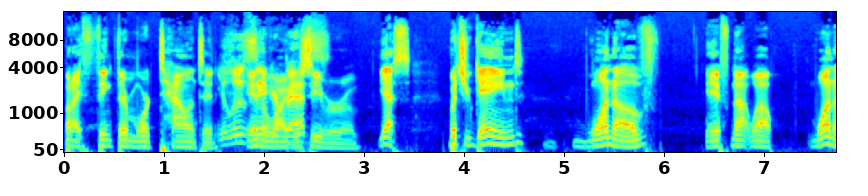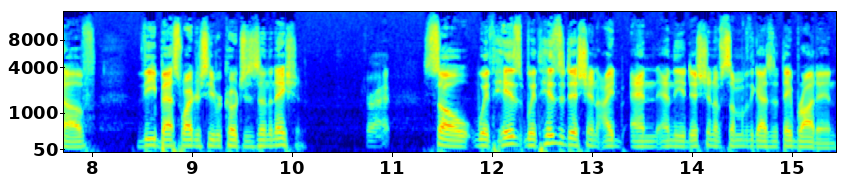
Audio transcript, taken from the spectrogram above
But I think they're more talented in the wide Betts? receiver room. Yes, but you gained one of, if not well, one of the best wide receiver coaches in the nation. Right. So with his with his addition, I and and the addition of some of the guys that they brought in,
